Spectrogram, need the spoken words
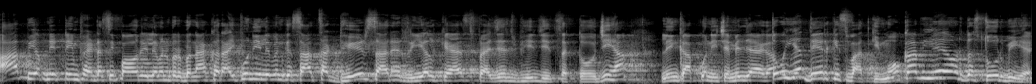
आप भी अपनी टीम फैंटेसी पावर इलेवन पर बनाकर आईफोन इलेवन के साथ साथ ढेर सारे रियल कैश प्राइजेस भी जीत सकते हो। जी हाँ लिंक आपको नीचे मिल जाएगा। तो भैया, देर किस बात की? मौका भी है और दस्तूर भी है।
